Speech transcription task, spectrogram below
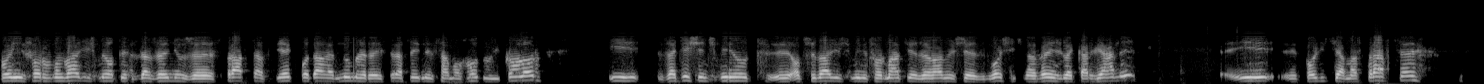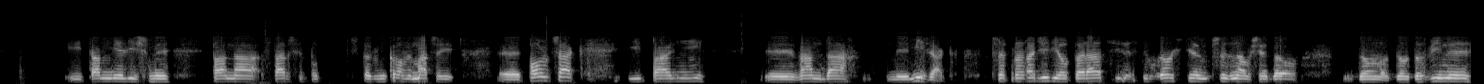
poinformowaliśmy o tym zdarzeniu, że sprawca zbiegł, podałem numer rejestracyjny samochodu i kolor i za 10 minut y, otrzymaliśmy informację, że mamy się zgłosić na węźle Karwiany i y, policja ma sprawcę i tam mieliśmy pana starszy podsterunkowy Maciej e, Polczak i pani e, Wanda Mizak. Przeprowadzili operację z tym gościem, przyznał się do do, do, do winy,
